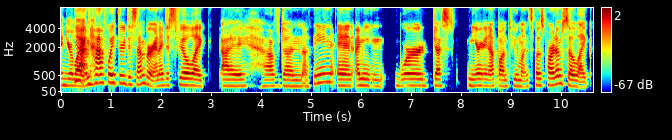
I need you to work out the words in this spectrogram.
And you're yeah, like, I'm halfway through December and I just feel like I have done nothing. And I mean, we're just nearing up on two months postpartum. So, like,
